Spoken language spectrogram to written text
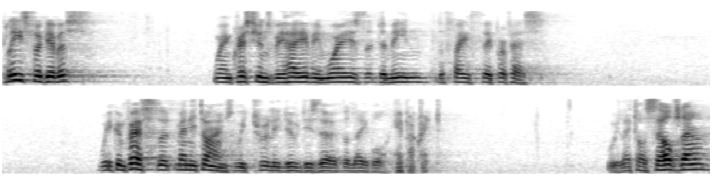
Please forgive us when Christians behave in ways that demean the faith they profess. We confess that many times we truly do deserve the label hypocrite. We let ourselves down,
